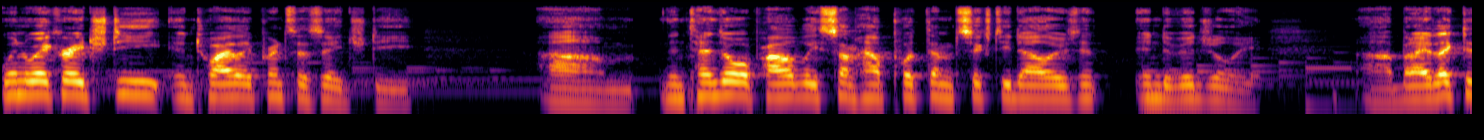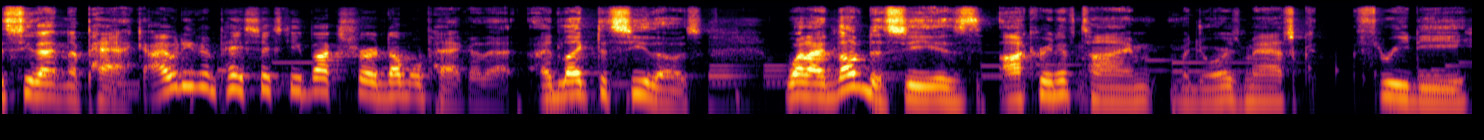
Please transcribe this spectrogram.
Wind Waker HD and Twilight Princess HD um, Nintendo will probably somehow put them $60 in individually. Uh, but I'd like to see that in a pack. I would even pay 60 bucks for a double pack of that. I'd like to see those. What I'd love to see is Ocarina of Time, Majora's Mask 3D,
